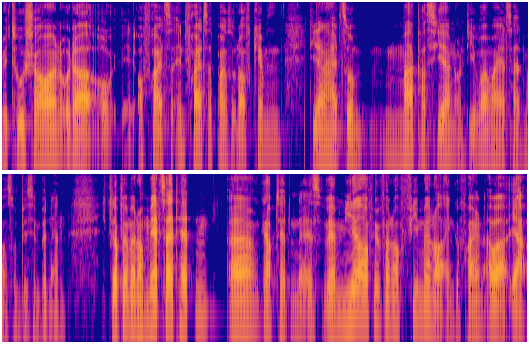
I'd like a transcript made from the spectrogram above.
mit Zuschauern oder auf Freizeit, in Freizeitparks oder auf Camps, die dann halt so mal passieren und die wollen wir jetzt halt mal so ein bisschen benennen. Ich glaube, wenn wir noch mehr Zeit hätten, äh, gehabt hätten, wäre mir auf jeden Fall noch viel mehr noch eingefallen. Aber ja,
